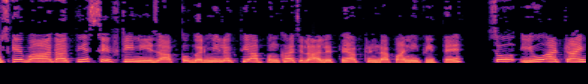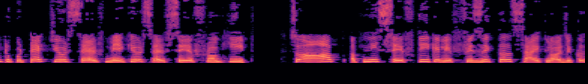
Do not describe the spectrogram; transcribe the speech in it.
اس کے بعد آتی ہے سیفٹی نیڈز آپ کو گرمی لگتی ہے آپ پنکھا چلا لیتے ہیں آپ ٹھنڈا پانی پیتے ہیں so you are trying to protect yourself make yourself safe from heat so آپ اپنی سیفٹی کے لیے فزیکل سائکولوجیکل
